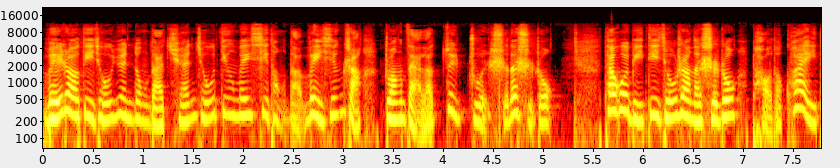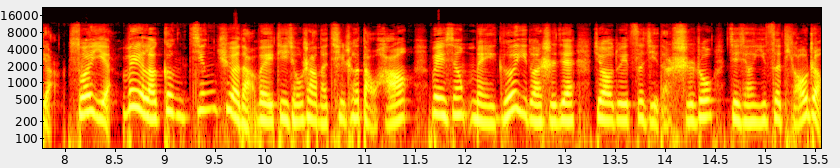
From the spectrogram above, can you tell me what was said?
围绕地球运动的全球定位系统的卫星上装载了最准时的时钟，它会比地球上的时钟跑得快一点。所以，为了更精确地为地球上的汽车导航，卫星每隔一段时间就要对自己的时钟进行一次调整。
